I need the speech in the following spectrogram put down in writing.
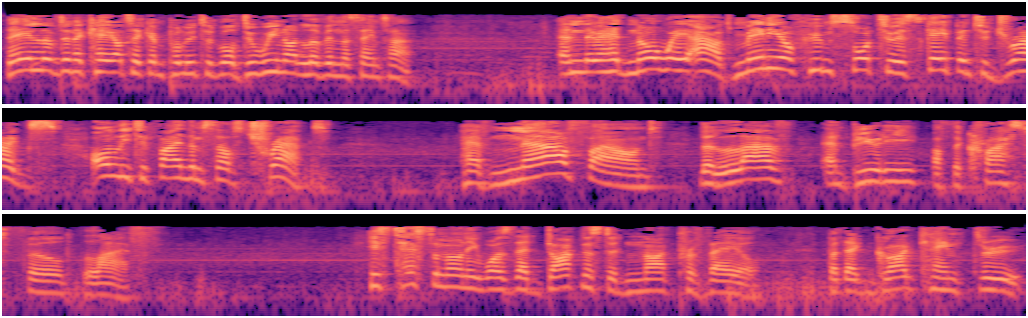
They lived in a chaotic and polluted world. Do we not live in the same time? And they had no way out, many of whom sought to escape into drugs, only to find themselves trapped, have now found the love and beauty of the Christ-filled life. His testimony was that darkness did not prevail, but that God came through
